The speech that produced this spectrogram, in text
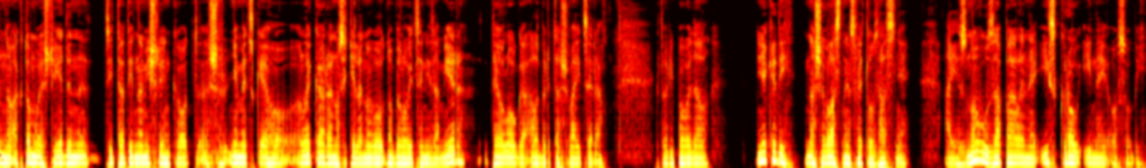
No a k tomu ešte jeden citát, jedna myšlienka od nemeckého lekára, nositeľa Nobelovej ceny za mier, teológa Alberta Schweitzera, ktorý povedal, niekedy naše vlastné svetlo zhasne a je znovu zapálené iskrou inej osoby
